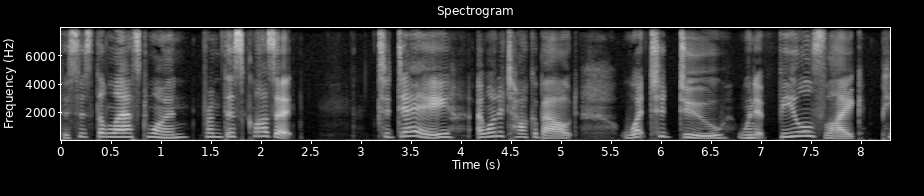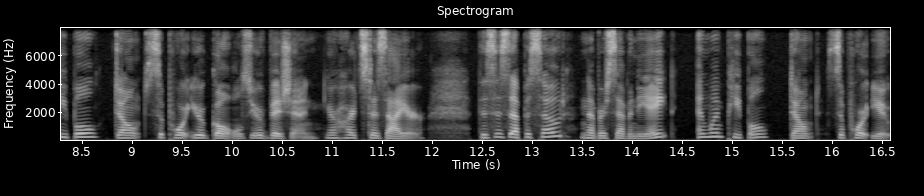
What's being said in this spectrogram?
this is the last one from this closet. Today, I want to talk about what to do when it feels like people don't support your goals, your vision, your heart's desire. This is episode number 78, and when people don't support you.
